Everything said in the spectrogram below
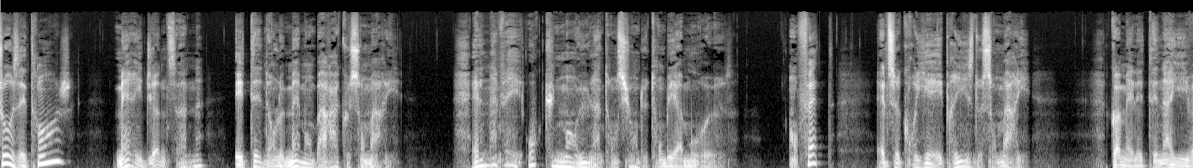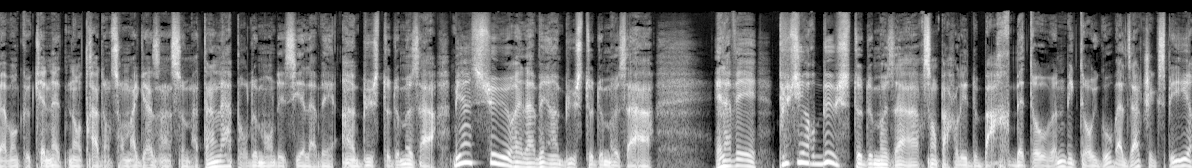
Chose étrange, Mary Johnson était dans le même embarras que son mari. Elle n'avait aucunement eu l'intention de tomber amoureuse. En fait, elle se croyait éprise de son mari. Comme elle était naïve avant que Kenneth n'entrât dans son magasin ce matin-là pour demander si elle avait un buste de Mozart. Bien sûr, elle avait un buste de Mozart. Elle avait plusieurs bustes de Mozart, sans parler de Bach, Beethoven, Victor Hugo, Balzac, Shakespeare,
